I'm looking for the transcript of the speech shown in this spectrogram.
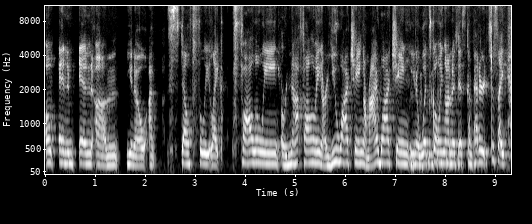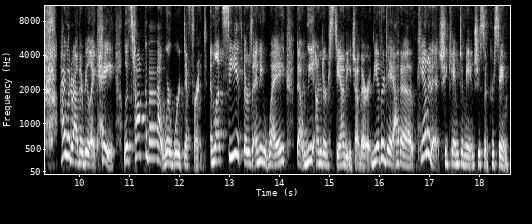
um and and um you know stealthfully like following or not following? Are you watching? Am i watching? You know what's going on with this competitor? It's just like i would rather be like hey let's talk about where we're different and let's see if there's any way that we understand each other. The other day i had a candidate. She came to me and she said christine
